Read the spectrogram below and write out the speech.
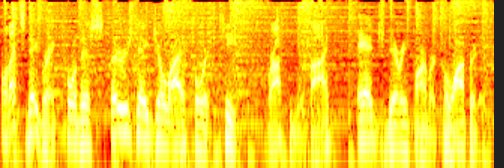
Well, that's Daybreak for this Thursday, July 14th, brought to you by Edge Dairy Farmer Cooperative.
